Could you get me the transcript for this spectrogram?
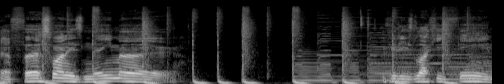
Our first one is Nemo. Look at his lucky fin.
